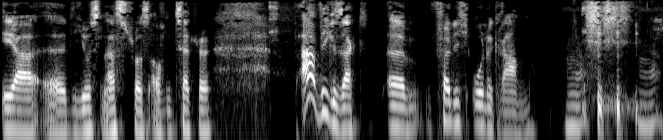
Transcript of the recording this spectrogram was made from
eher äh, die Houston Astros auf dem Zettel. Ah, wie gesagt, ähm, völlig ohne Gram. Ja. ja.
